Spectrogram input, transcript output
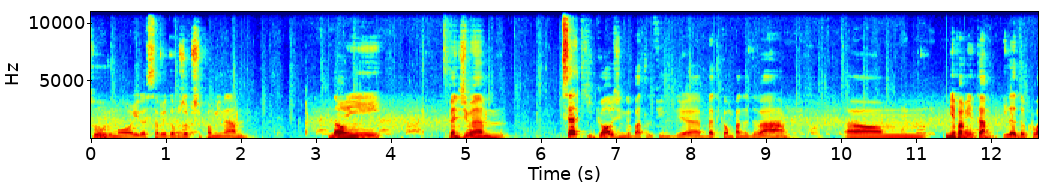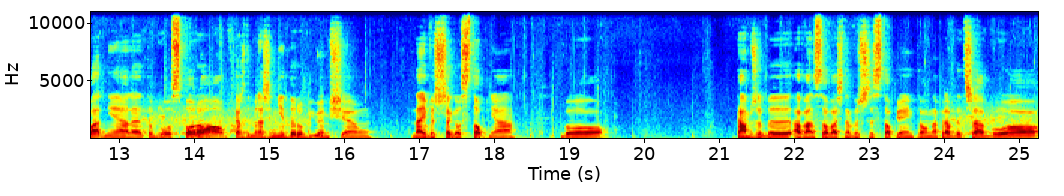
turmo, o ile sobie dobrze przypominam. No i spędziłem setki godzin w Battlefieldzie Bad Company 2. Um, nie pamiętam ile dokładnie, ale to było sporo. W każdym razie nie dorobiłem się najwyższego stopnia, bo tam, żeby awansować na wyższy stopień, to naprawdę trzeba było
